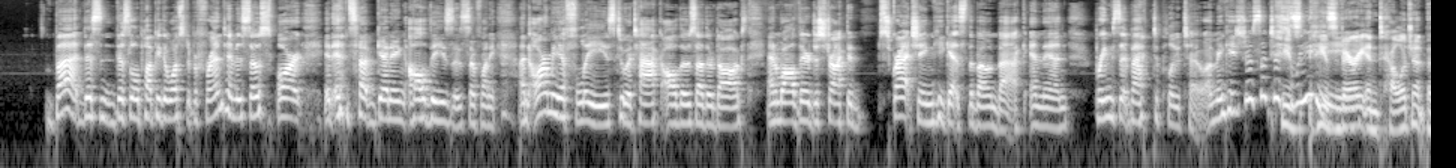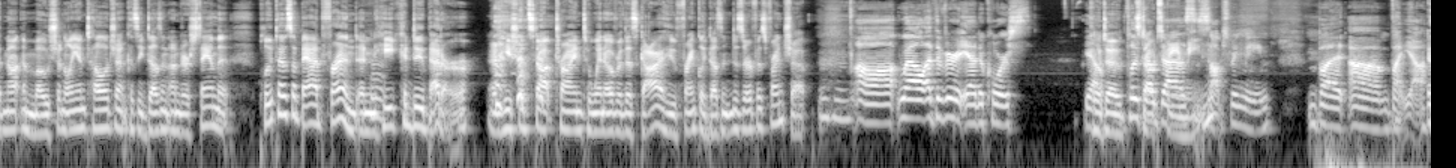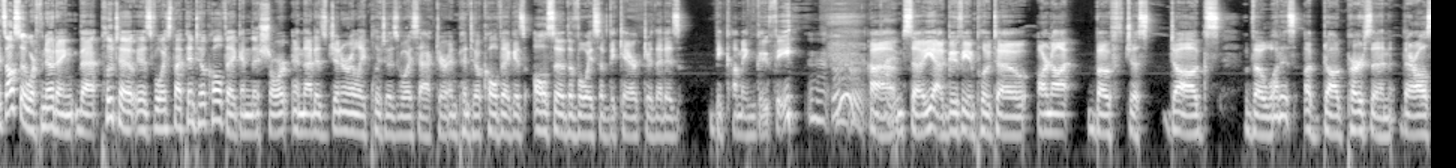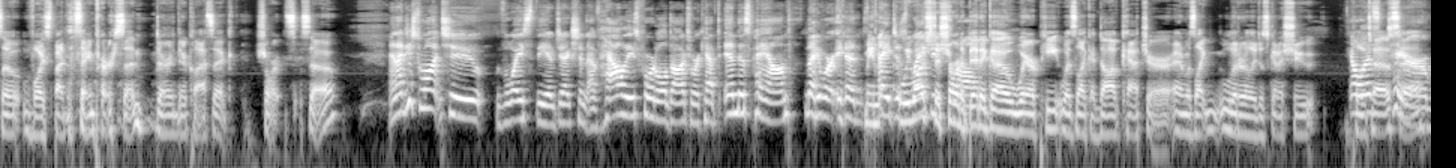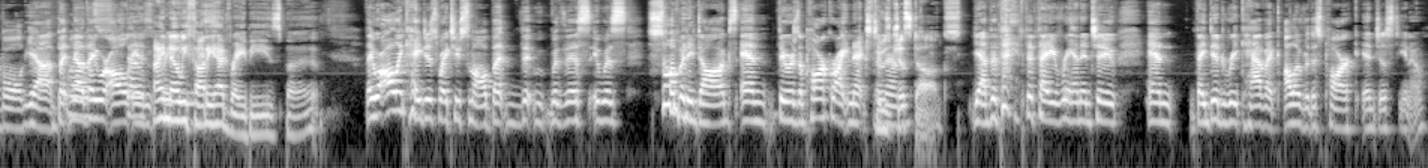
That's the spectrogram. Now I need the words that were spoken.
But this this little puppy that wants to befriend him is so smart. It ends up getting all these. It's so funny. An army of fleas to attack all those other dogs, and while they're distracted scratching, he gets the bone back and then brings it back to Pluto. I mean, he's just such a he's sweetie. he's very intelligent but not emotionally intelligent because he doesn't understand that pluto's a bad friend and Hmm. he could do better and he should stop trying to win over this guy who frankly doesn't deserve his friendship. Aw, well, at the very end, of course, yeah, Pluto stops being mean. stops being mean. But um, but yeah, it's also worth noting that pluto is voiced by pinto colvig in this short and that is generally pluto's voice actor and pinto colvig is also the voice of the character that is becoming goofy. Um, so yeah, Goofy and Pluto are not both just dogs, though what is a dog person, they're also voiced by the same person during their classic shorts. So And I just want to voice the objection of how these poor little dogs were kept in this pound. They were in I mean, cages. we watched a short small. a bit ago where Pete was like a dog catcher and was like literally just gonna shoot Oh, Pluto. it's so- terrible. Yeah, but no, they were all in. was- I know he thought he had rabies, but They were all in cages, way too small. But th- with this, it was so many dogs, and there was a park right next to it It was them. just dogs. yeah, that they that they ran into, and they did wreak havoc all over this park, and just you know.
